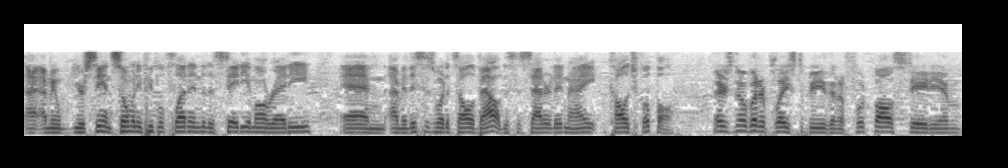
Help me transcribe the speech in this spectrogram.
I, I mean you're seeing so many people flood into the stadium already, and I mean this is what it's all about. This is Saturday night college football. There's no better place to be than a football stadium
